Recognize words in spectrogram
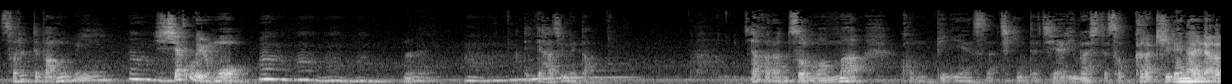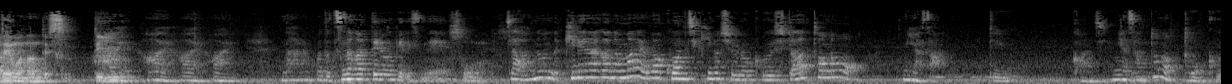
それって番組しちゃおうよもうんうんうん。う、うん、ってうん。うん。言って始めただからそのまん。まコンビニエンスなチキンたちやりましてそっから切れない長電話なん。ですっていう、はいはいはいはいなるほどつながってるわけですねそうなん。ですじゃああの切れ長の前は昆虫の収録した後のみやさん。っていう感じ？みやさんとのトーク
